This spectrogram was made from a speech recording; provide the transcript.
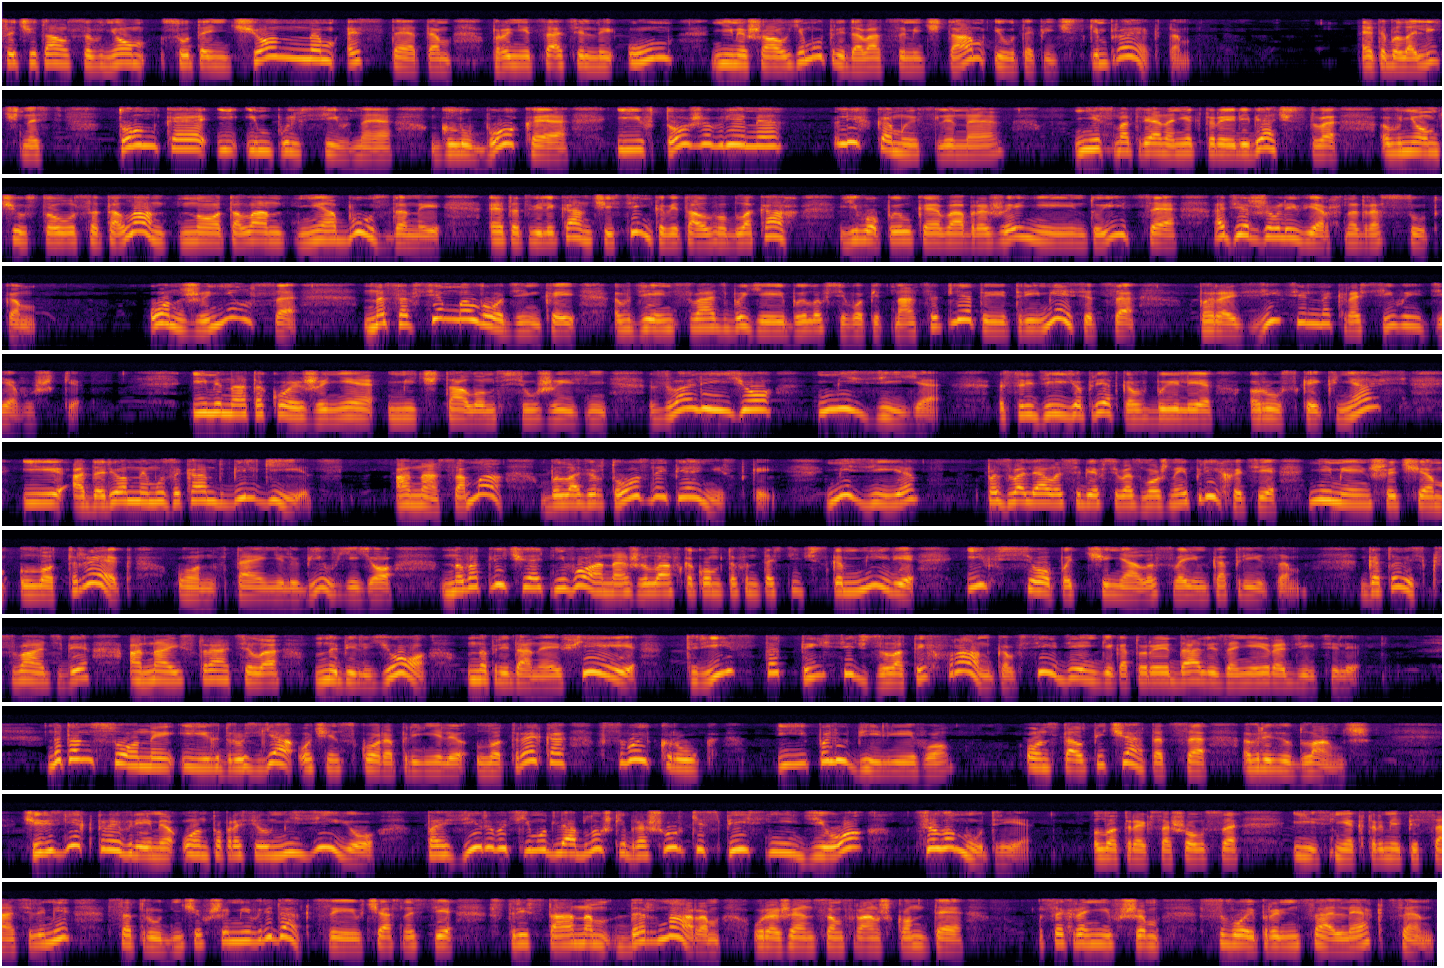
сочетался в нем с утонченным эстетом. Проницательный ум не мешал ему предаваться мечтам и утопическим проектам. Это была личность тонкая и импульсивная, глубокая и в то же время легкомысленная. Несмотря на некоторые ребячества, в нем чувствовался талант, но талант необузданный. Этот великан частенько витал в облаках, его пылкое воображение и интуиция одерживали верх над рассудком. Он женился на совсем молоденькой, в день свадьбы ей было всего пятнадцать лет и три месяца, поразительно красивой девушке. Именно о такой жене мечтал он всю жизнь. Звали ее Мизия. Среди ее предков были русский князь и одаренный музыкант-бельгиец. Она сама была виртуозной пианисткой. Мизия позволяла себе всевозможные прихоти, не меньше, чем Лотрек, он втайне любил ее, но в отличие от него она жила в каком-то фантастическом мире и все подчиняла своим капризам. Готовясь к свадьбе, она истратила на белье, на приданное феи, триста тысяч золотых франков, все деньги, которые дали за ней родители. Натансоны и их друзья очень скоро приняли Лотрека в свой круг и полюбили его. Он стал печататься в «Ревю Бланш». Через некоторое время он попросил Мизию позировать ему для обложки брошюрки с песней «Дио» «Целомудрие». Лотрек сошелся и с некоторыми писателями, сотрудничавшими в редакции, в частности, с Тристаном Бернаром, уроженцем Франш-Конте, сохранившим свой провинциальный акцент.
